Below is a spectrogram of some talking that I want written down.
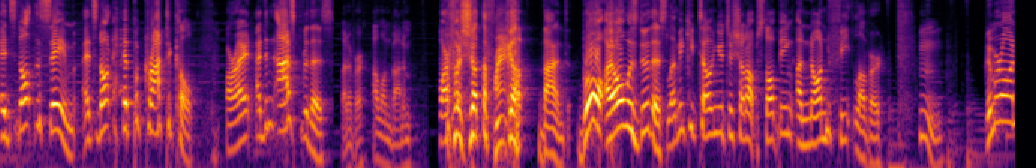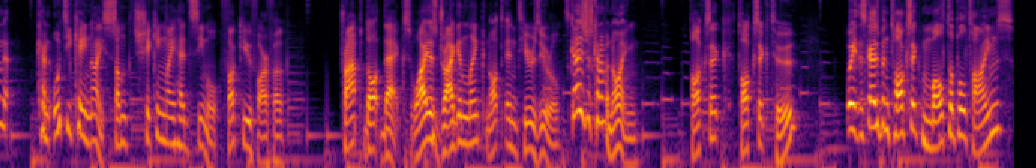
It's not the same. It's not hypocritical. All right? I didn't ask for this. Whatever. I'll unban him. Farfa, shut the fuck up. Banned. Bro, I always do this. Let me keep telling you to shut up. Stop being a non-feet lover. Hmm. Numeron, can OTK nice. Some shaking my head Simo. Fuck you, Farfa. Trap.dex. Why is Dragon Link not in tier 0? This guy's just kind of annoying. Toxic? Toxic too? Wait, this guy's been toxic multiple times?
